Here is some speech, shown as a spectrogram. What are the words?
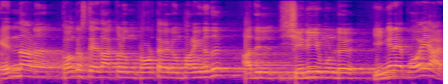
എന്നാണ് കോൺഗ്രസ് നേതാക്കളും പ്രവർത്തകരും പറയുന്നത്. അതിൽ ശരിയുമുണ്ട്. ഇങ്ങനെ പോയാൽ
